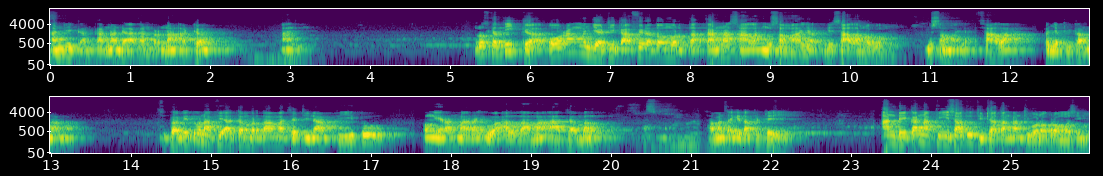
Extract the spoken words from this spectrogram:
andekan karena tidak akan pernah ada alihah. Terus ketiga, orang menjadi kafir atau murtad karena salah musamayat. Salah nopo? Musamayat. Salah penyebutan nama. Sebab itu Nabi Adam pertama jadi nabi itu pangeran marahi wa allama adamal sama saya kita bedai. Andekan Nabi Isa itu didatangkan di Wonokromo sini.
